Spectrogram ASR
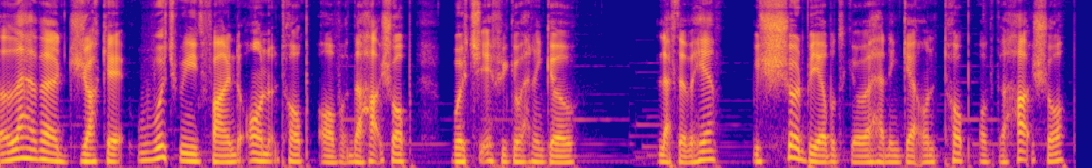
leather jacket, which we need to find on top of the hat shop, which if we go ahead and go left over here, we should be able to go ahead and get on top of the hat shop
